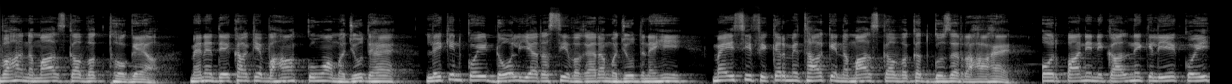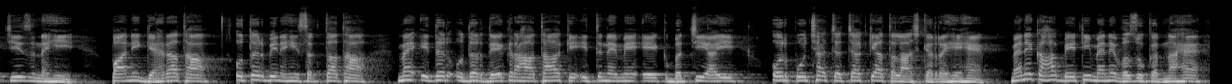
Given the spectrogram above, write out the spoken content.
वहाँ नमाज़ का वक्त हो गया। मैंने देखा कि वहाँ कुआँ मौजूद है, लेकिन कोई डोल या रस्सी वगैरह मौजूद नहीं। मैं इसी फ़िक्र में था कि नमाज़ का वक़्त गुजर रहा है और पानी निकालने के लिए कोई चीज़ नहीं। पानी गहरा था, उतर भी नहीं सकता था। मैं इधर उधर देख रहा था कि इतने में एक बच्ची आई और पूछा, चचा, क्या तलाश कर रहे हैं? मैंने कहा, बेटी, मैंने वज़ू करना है,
